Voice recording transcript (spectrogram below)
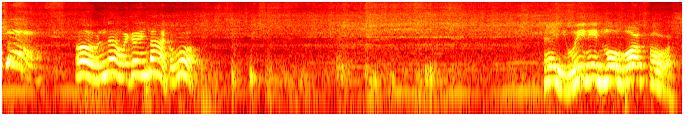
shed. Oh no, we're going back, or what? Hey, we need more workforce.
